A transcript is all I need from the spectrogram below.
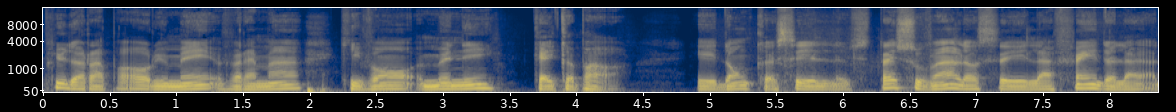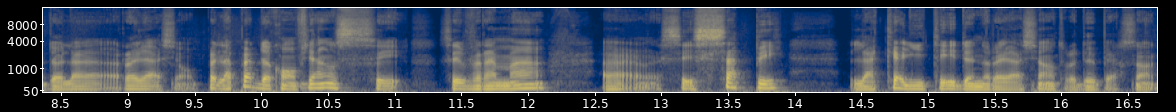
plus de rapports humains vraiment qui vont mener quelque part. Et donc, euh, c'est très souvent, là, c'est la fin de la, de la relation. La perte de confiance, c'est, vraiment, euh, c'est saper la qualité d'une relation entre deux personnes.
